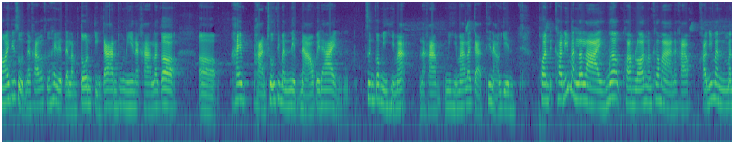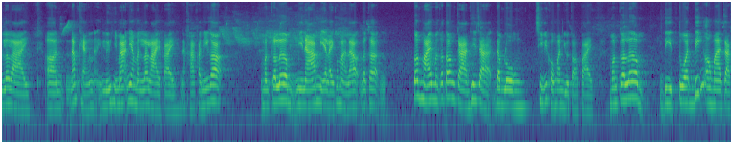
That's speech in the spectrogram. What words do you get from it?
น้อยที่สุดนะคะ ก็คือให้เหลือแต่ลำต้นกิ่งก้านพวกนี้นะคะ แล้วก็เอ่อให้ผ่านช่วงที่มันเหน็บหนาวไปได้ ซึ่งก็มีหิมะนะคะ มีหิมะและอากาศที่หนาวเย็น พอคราวนี้มันละลายเมื่อความร้อนมันเข้ามานะคะคราวนี้มันมันละลายน้ำแข็งหรือหิมะเนี่ยมันละลายไปนะคะ คราวนี้ก็มันก็เริ่มมีน้ำมีอะไรเข้ามาแล้ว แล้วก็ต้นไม้มันก็ต้องการที่จะดำรงชีวิตของมันอยู่ต่อไป มันก็เริ่มดีดตัวดิ้งออกมาจาก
